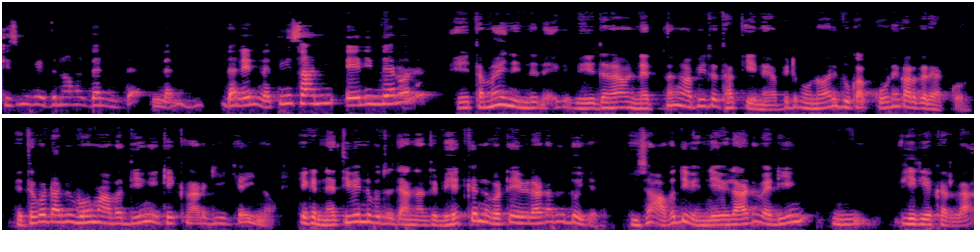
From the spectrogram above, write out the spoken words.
කිසිම වේදනාවක් දැනෙන්නේ නැති නිසානේ ඒ නිින්ද යනවද? ඒ තමයි නිින්ද වේදනාවක් නැත්නම් අපිට තතිය නෑ. අපිට මොනවාරි දුකක් ඕනේ කරදරයක් ඕනේ. එතකොට අපි බොහොම අවදියෙන් එක එක නාඩ කී කිය ඉන්නවා. ඒක නැති වෙන්න පුදුජානන්තේ බෙහෙත් කරනකොට ඒ වෙලාවට අපි දොයියනවා. නිසා අවදි වෙන්නේ ඒ වෙලාවට වැඩියෙන් වීර්ය කරලා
